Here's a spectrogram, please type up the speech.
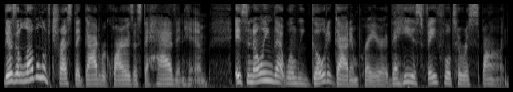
There's a level of trust that God requires us to have in him. It's knowing that when we go to God in prayer that he is faithful to respond.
